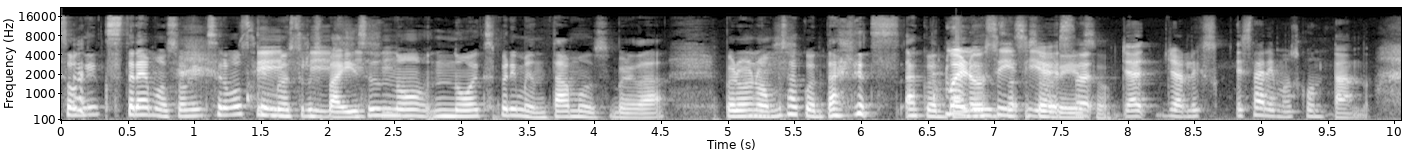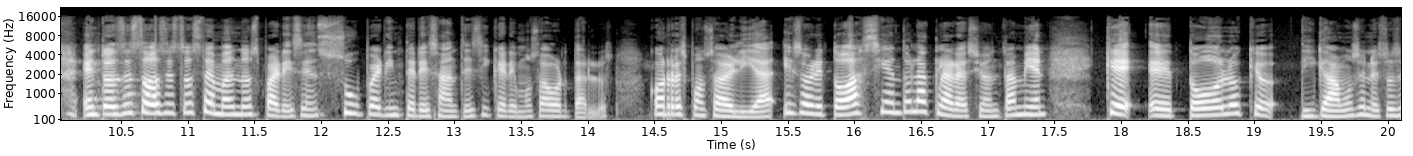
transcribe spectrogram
son extremos, son extremos que en nuestros países No, no experimentamos, ¿verdad? Pero bueno, vamos a contarles, a contarles bueno, sí, sí, eso. Ya, ya les estaremos contando. Entonces, todos estos temas nos parecen súper interesantes y queremos abordarlos con responsabilidad y sobre todo haciendo la aclaración también que eh, todo lo que digamos en, estos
